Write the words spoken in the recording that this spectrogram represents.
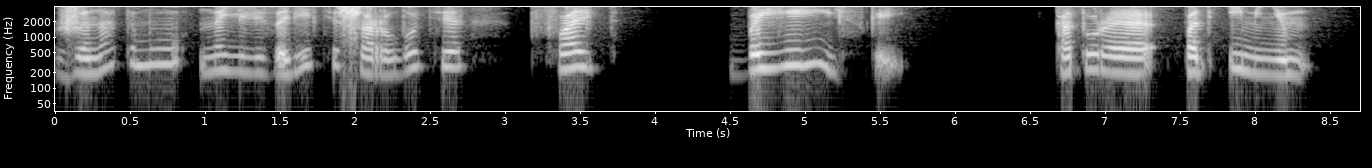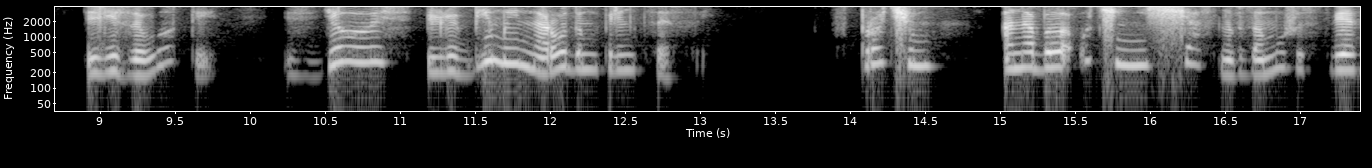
женатому на Елизавете Шарлотте Пфальт Байерийской, которая под именем Лизелоты сделалась любимой народом принцессой. Впрочем, она была очень несчастна в замужестве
